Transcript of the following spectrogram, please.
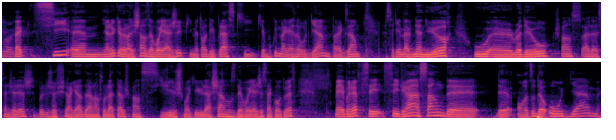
Ouais. Fait que si euh, il y en a qui ont la chance de voyager, puis mettons des places qui, qui a beaucoup de magasins haut de gamme, par exemple la 5e Avenue à New York ou Rodeo, je pense, à Los Angeles, je sais pas, je, je regarde à l'entour de la table, je pense si j'ai moi qui ai eu la chance de voyager sur la côte ouest. Mais bref, c'est ces grands centres de, de, on va dire, de haut de gamme,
